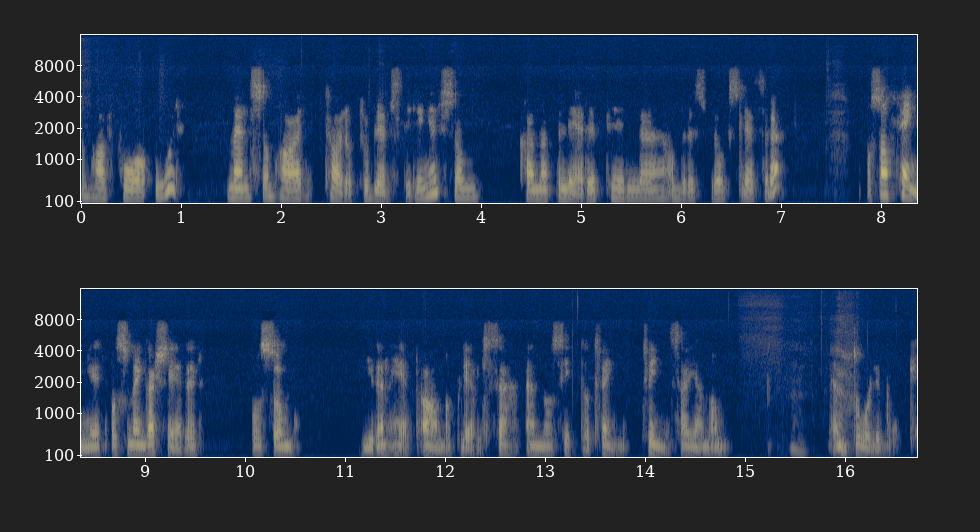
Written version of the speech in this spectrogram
som har få ord, men som har, tar opp problemstillinger som kan appellere til uh, andre språkslesere. Og som fenger og som engasjerer, og som gir en helt annen opplevelse enn å sitte og tvinge, tvinge seg gjennom en dårlig bok.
